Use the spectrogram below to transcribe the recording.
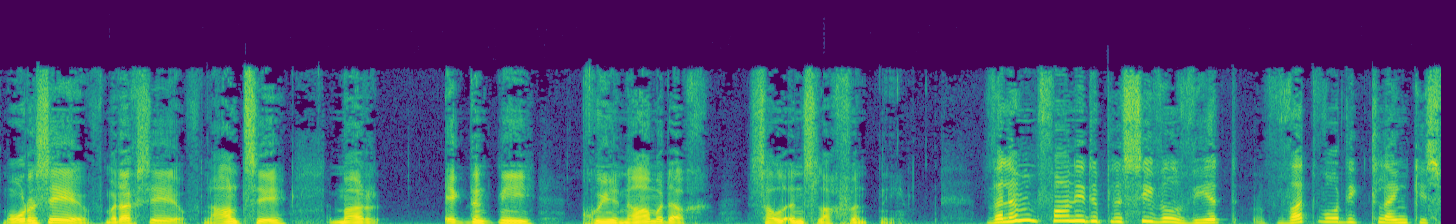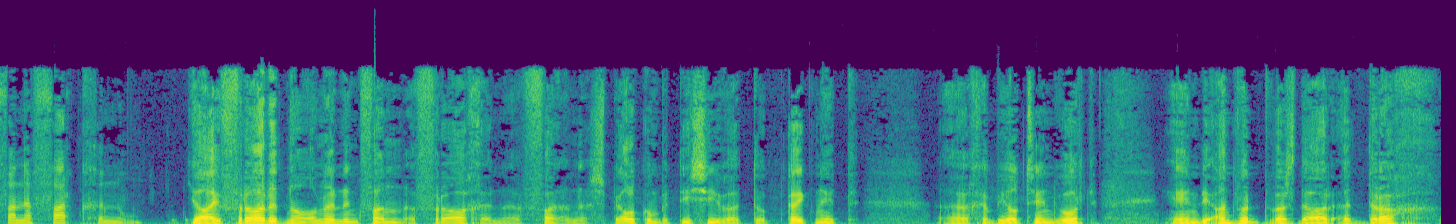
môre sê of middag sê of naand sê, maar ek dink nie goeie namiddag sal inslag vind nie. Willem van die Du Plessis wil weet wat word die kleintjies van 'n vark genoem? Ja, hy vra dit na aanleiding van 'n vraag in 'n van 'n spelkompetisie wat op kyknet uh, gebeeldsend word en die antwoord was daar 'n drag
